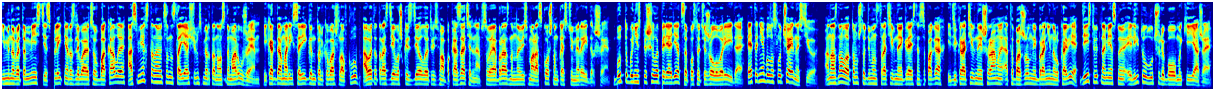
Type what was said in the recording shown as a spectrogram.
Именно в этом месте сплетни разливаются в бокалы, а смех становится настоящим смертоносным оружием. И когда Мариса Риган только вошла в клуб, а в этот раз девушка сделала это весьма показательно, в своеобразном, но весьма роскошном костюме рейдерши. Будто бы не спешила переодеться после тяжелого рейда. Это не было случайностью. Она знала о том, что демонстративная грязь на сапогах и декоративные шрамы от обожженной брони на рукаве действуют на местную элиту лучше любого макияжа.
